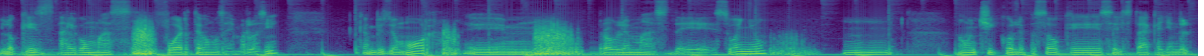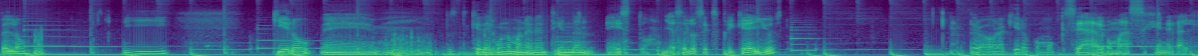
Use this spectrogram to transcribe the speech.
Lo que es algo más fuerte, vamos a llamarlo así. Cambios de humor, em, problemas de sueño. Mm, a un chico le pasó que se le está cayendo el pelo. Y quiero eh, pues, que de alguna manera entiendan esto. Ya se los expliqué a ellos pero ahora quiero como que sea algo más general.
